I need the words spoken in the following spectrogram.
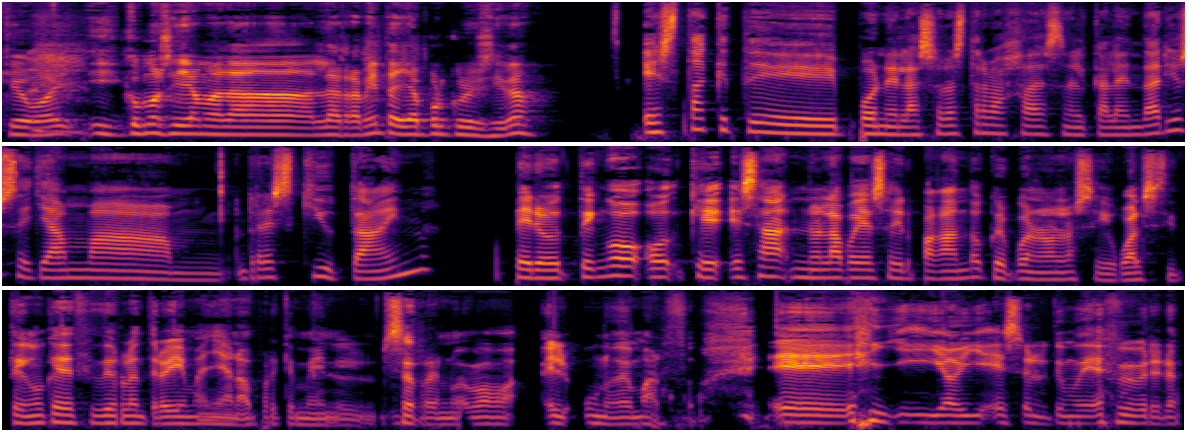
Qué guay. ¿Y cómo se llama la, la herramienta? Ya por curiosidad. Esta que te pone las horas trabajadas en el calendario se llama mm, Rescue Time pero tengo que esa no la voy a seguir pagando, que bueno, no la sé, igual sí, tengo que decidirlo entre hoy y mañana porque me, se renueva el 1 de marzo eh, y hoy es el último día de febrero.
